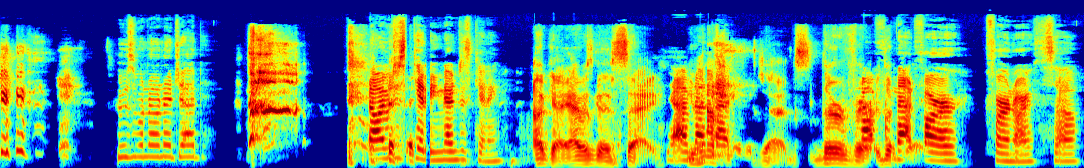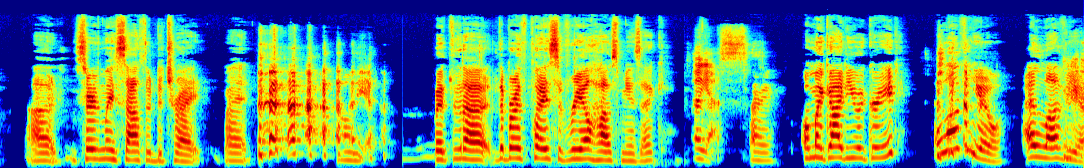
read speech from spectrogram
Great. Who's Wynonna Judd? no, I'm just kidding. I'm just kidding. Okay, I was going to say. Yeah, I'm not that. Judds. They're very not from that far far north. So uh, certainly south of Detroit, but um, yeah. but the the birthplace of real house music. Oh yes. Sorry. Oh my God, you agreed? I love you. I love you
